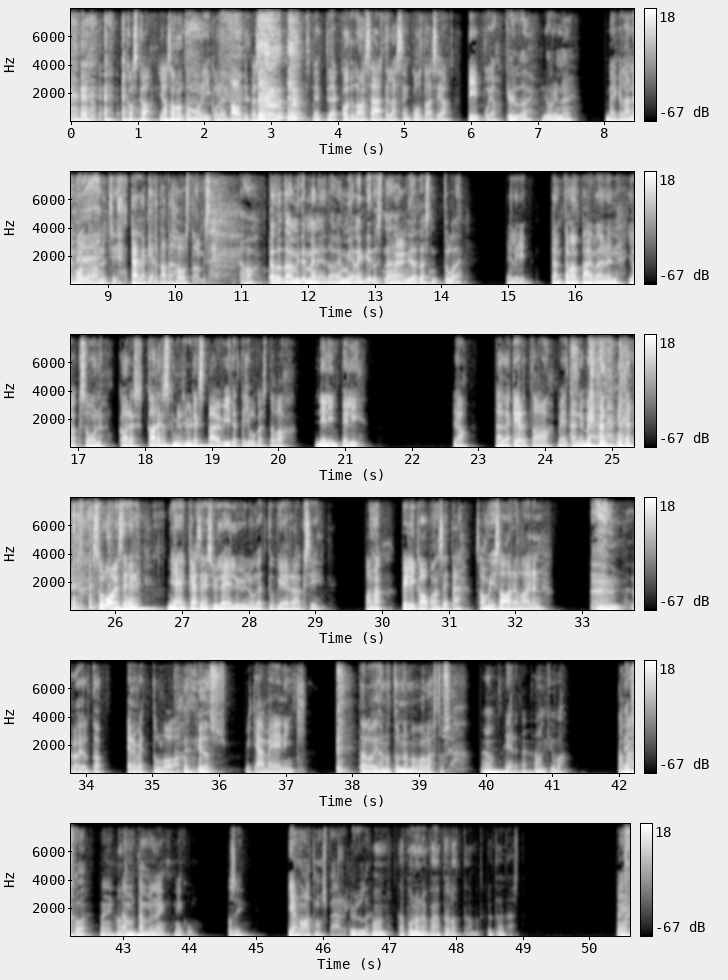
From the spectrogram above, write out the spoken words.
Koska Jason on tommonen ikuinen tautipesä, niin me pitää, koitetaan säästellä sen kultaisia piippuja. Kyllä, juuri näin. Meikäläinen hoitaa nyt si- tällä kertaa tämän hostaamisen. Joo, katsotaan miten menee. Tää on ihan mielenkiintoista nähdä, Näin. mitä tästä nyt tulee. Eli tämänpäiväinen jakso on kahdes- 89. päivä 5. julkaistava nelinpeli. Ja tällä kertaa meidän tänne meidän suloiseen miehekkääseen syleilyyn on otettu vieraaksi vanha pelikaupan setä Sami Saarelainen. Hyvää iltaa. Tervetuloa. Kiitos. Mikä meininki. Täällä on ihana tunnelmavalastus ja Joo, tiedetään. täällä on kiva. Tää on Eiks vaan? Niin, No. tämmönen, tämmönen niinku, tosi hieno atmosfääri. Kyllä. On. Tää punainen vähän pelottaa, mutta kyllä tää tästä. Niin.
